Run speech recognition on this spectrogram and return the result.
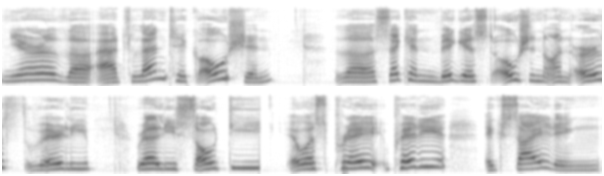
near the Atlantic Ocean, the second biggest ocean on Earth, really, really salty it was pre- pretty exciting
